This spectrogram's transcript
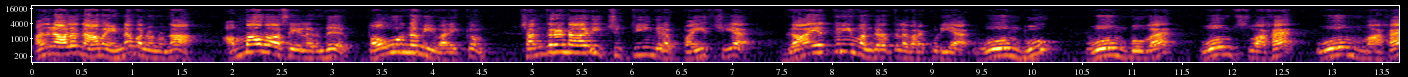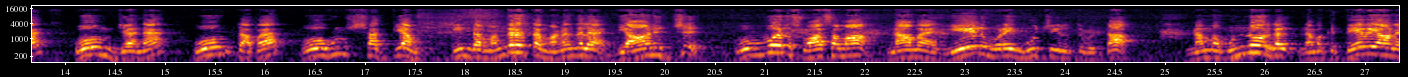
அதனால நாம என்ன பண்ணணும்னா அமாவாசையில இருந்து பௌர்ணமி வரைக்கும் சந்திரநாடி சுத்திங்கிற பயிற்சிய காயத்ரி மந்திரத்துல வரக்கூடிய ஓம் பூ ஓம் புவ ஓம் ஸ்வக ஓம் மக ஓம் ஜன ஓம் தப ஓகும் சத்யம். இந்த மந்திரத்தை மனதில் தியானிச்சு ஒவ்வொரு சுவாசமா நாம ஏழு முறை மூச்சு இழுத்து விட்டா நம்ம முன்னோர்கள் நமக்கு தேவையான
